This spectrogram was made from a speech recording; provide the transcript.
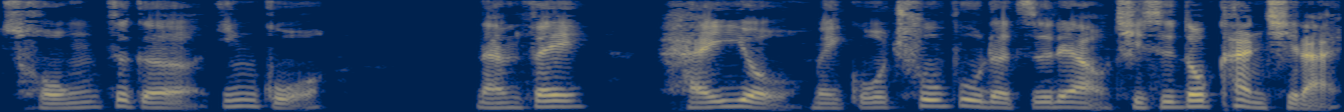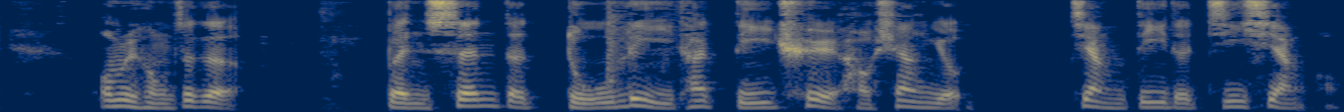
从这个英国、南非还有美国初步的资料，其实都看起来，Omicron 这个。本身的独立，它的确好像有降低的迹象哦。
